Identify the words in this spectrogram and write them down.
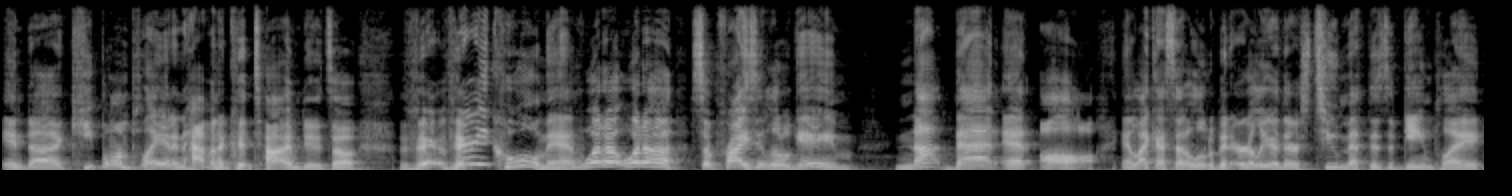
and uh, keep on playing and having a good time, dude. So very, very cool, man. What a, what a surprising little game not bad at all. And like I said a little bit earlier, there's two methods of gameplay.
